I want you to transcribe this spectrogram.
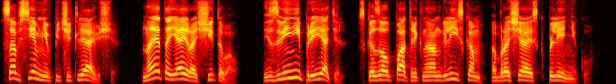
совсем не впечатляюще. На это я и рассчитывал. «Извини, приятель», — сказал Патрик на английском, обращаясь к пленнику.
